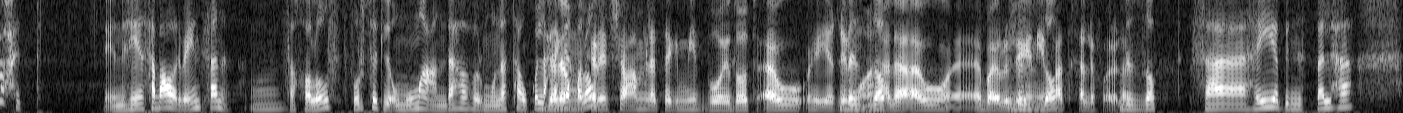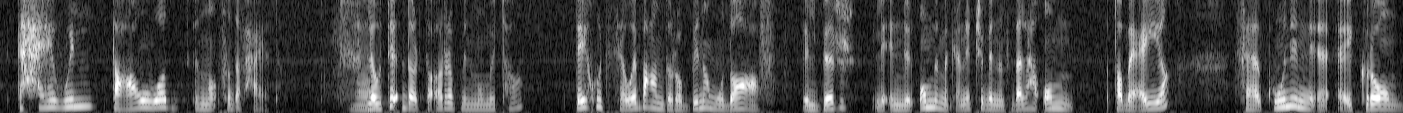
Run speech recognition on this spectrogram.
راحت لأن هي 47 سنة. فخلاص فرصة الأمومة عندها هرموناتها وكل ده حاجة لو ما خلاص. كانتش عاملة تجميد بويضات أو هي غير. مؤهلة أو بيولوجيا. ينفع تخلف ولا لأ. بالظبط. فهي بالنسبة لها تحاول تعوض النقص ده في حياتها مم. لو تقدر تقرب من مامتها تاخد ثواب عند ربنا مضاعف البر لأن الأم ما كانتش بالنسبة لها أم طبيعية. فكون إن إكرام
